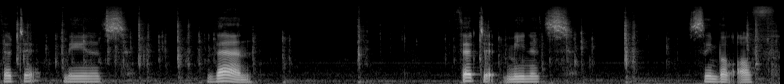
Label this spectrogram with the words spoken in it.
30 minutes then 30 minutes symbol of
